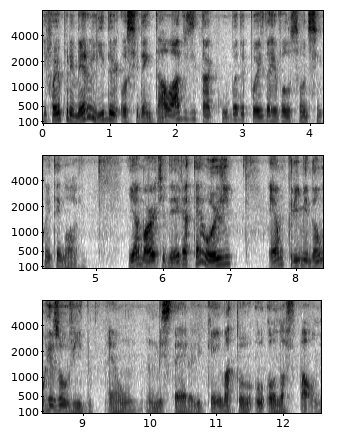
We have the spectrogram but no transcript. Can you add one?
e foi o primeiro líder ocidental a visitar Cuba depois da Revolução de 59. E a morte dele até hoje é um crime não resolvido, é um, um mistério ali quem matou o Olof Palme.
